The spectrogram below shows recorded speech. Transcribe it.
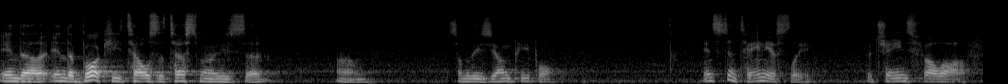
In the, in the book, he tells the testimonies that um, some of these young people, instantaneously, the chains fell off.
